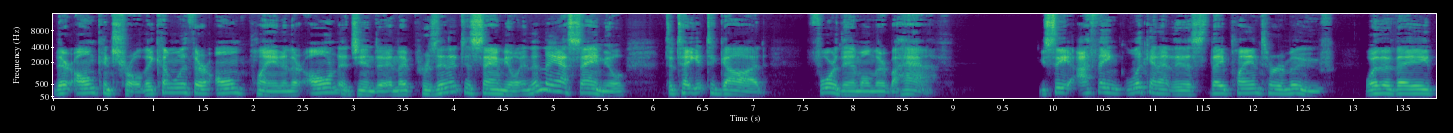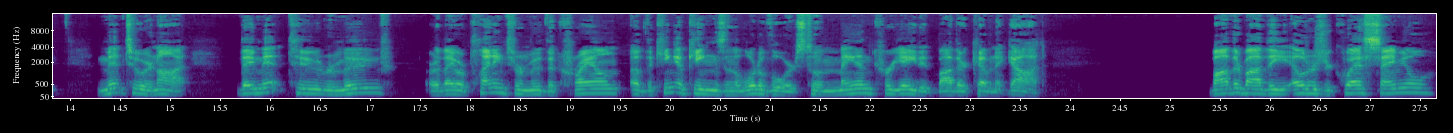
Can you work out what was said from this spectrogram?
their own control. They come with their own plan and their own agenda, and they present it to Samuel, and then they ask Samuel to take it to God for them on their behalf. You see, I think looking at this, they plan to remove, whether they meant to or not, they meant to remove or they were planning to remove the crown of the King of Kings and the Lord of Lords to a man created by their covenant God. Bothered by the elder's request, Samuel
